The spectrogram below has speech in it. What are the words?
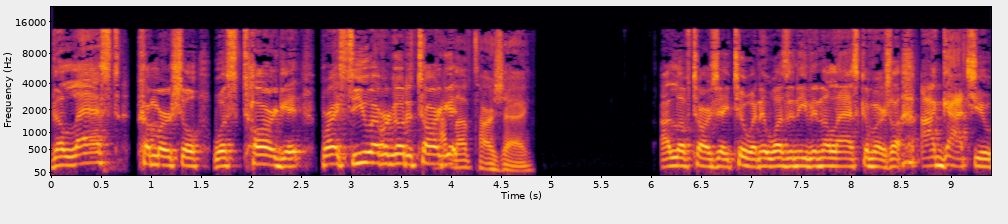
the last commercial was Target. Bryce, do you ever go to Target? I Target? love Tarjay. I love Tarjay too, and it wasn't even the last commercial. I got you.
